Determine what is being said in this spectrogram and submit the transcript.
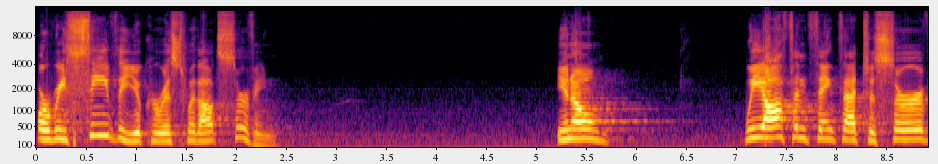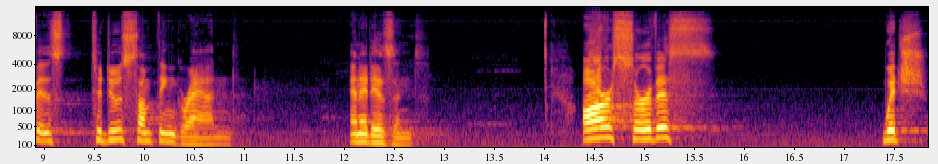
or receive the Eucharist without serving. You know, we often think that to serve is to do something grand, and it isn't. Our service, which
